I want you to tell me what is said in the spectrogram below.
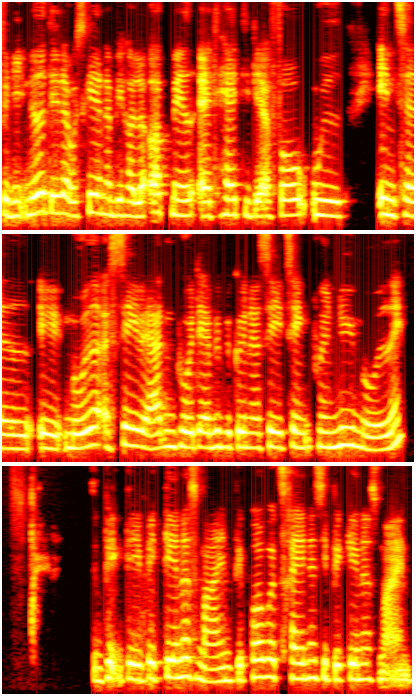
fordi noget af det, der jo sker, når vi holder op med at have de der forudindtaget øh, måder at se verden på, det er, at vi begynder at se ting på en ny måde. Ikke? Det er beginners mind. Vi prøver at træne os i beginners mind.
